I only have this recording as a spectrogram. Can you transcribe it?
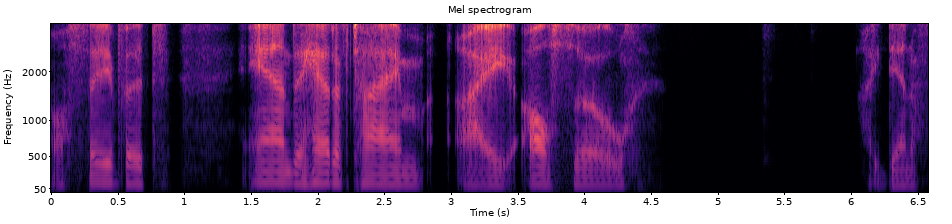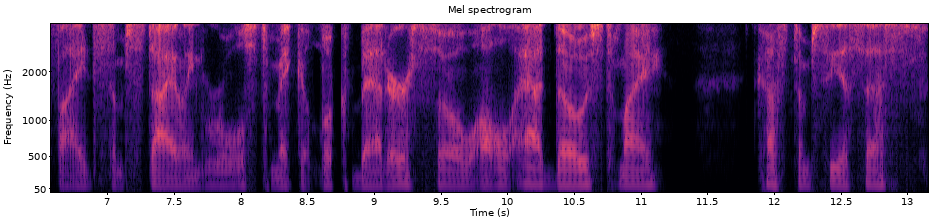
I'll save it. And ahead of time, I also identified some styling rules to make it look better. So I'll add those to my custom CSS.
